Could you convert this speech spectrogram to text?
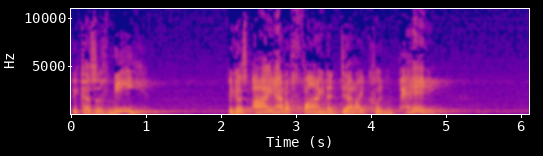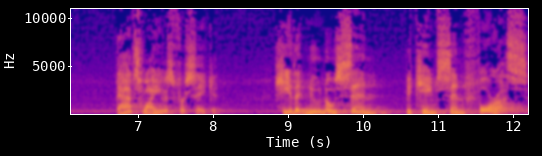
because of me, because I had to find a debt I couldn't pay. That's why he was forsaken. He that knew no sin became sin for us,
